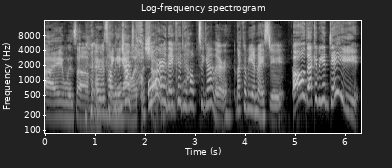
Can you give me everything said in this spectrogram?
I was um I was helping hanging the out with the shark. or they could help together. That could be a nice date. oh, that could be a date.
